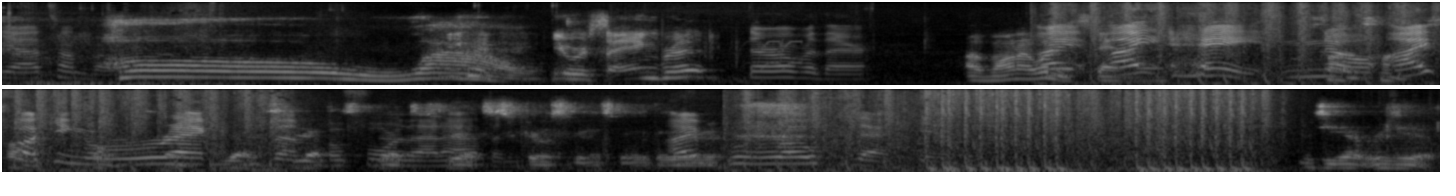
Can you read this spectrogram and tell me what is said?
Yeah, that sounds right. Oh wow. You were saying, Britt? They're over there. Avon, I I, wouldn't stand. I, hey, no, Fine, fine, I fine, fucking fine, fine. wrecked Yes, them yes, before yes, that yes, happened. Yes, yes, yes, yes, I broke that kid. Where's he at? Where's he at?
